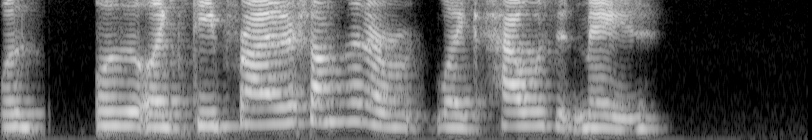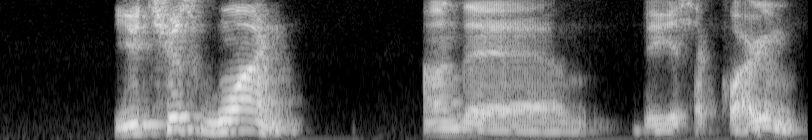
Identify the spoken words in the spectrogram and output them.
Was was it like deep fried or something, or like how was it made? You choose one on the this aquarium.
